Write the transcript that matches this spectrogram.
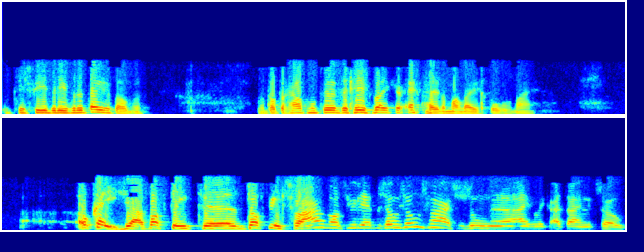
het is 4-3 voor de tegenstander. Want dat er gaat moeten de gifbeker echt helemaal leeg volgens mij. Oké, ja, dat klinkt, dat klinkt zwaar. Want jullie hebben sowieso een zwaar seizoen eigenlijk uiteindelijk zo.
